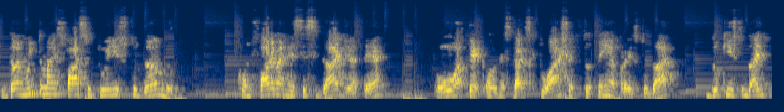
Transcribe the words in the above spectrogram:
Então é muito mais fácil tu ir estudando conforme a necessidade até, ou até as necessidades que tu acha que tu tenha para estudar, do que estudar em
